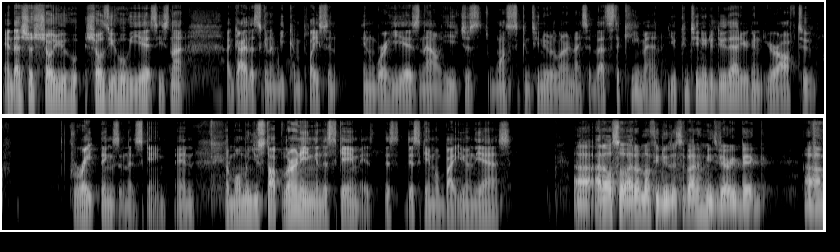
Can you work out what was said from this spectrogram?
and that just show you who shows you who he is. He's not a guy that's going to be complacent in where he is now. He just wants to continue to learn. And I said, that's the key, man. You continue to do that, you're gonna you're off to great things in this game. And the moment you stop learning in this game, is this this game will bite you in the ass. Uh, I'd also I don't know if you knew this about him. He's very big. Um,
